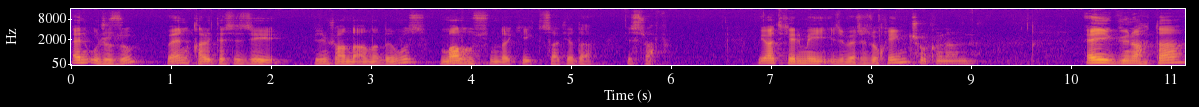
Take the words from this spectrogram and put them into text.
En ucuzu ve en kalitesizi bizim şu anda anladığımız mal hususundaki iktisat ya da israf. Bir ayet-i kerimeyi izin verirseniz okuyayım. Çok önemli. Ey günahta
